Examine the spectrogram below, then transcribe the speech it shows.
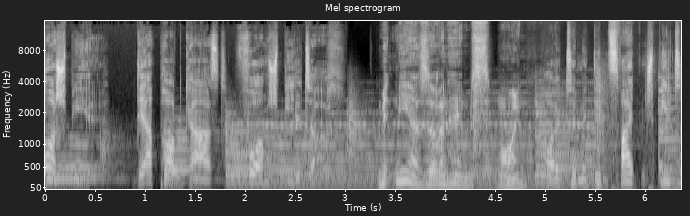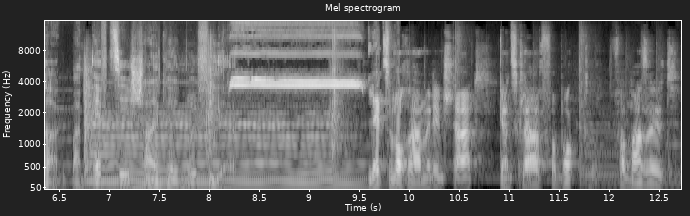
Vorspiel, der Podcast vorm Spieltag. Mit mir, Sören Helms. Moin. Heute mit dem zweiten Spieltag beim FC Schalke 04. Letzte Woche haben wir den Start ganz klar verbockt, vermasselt.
